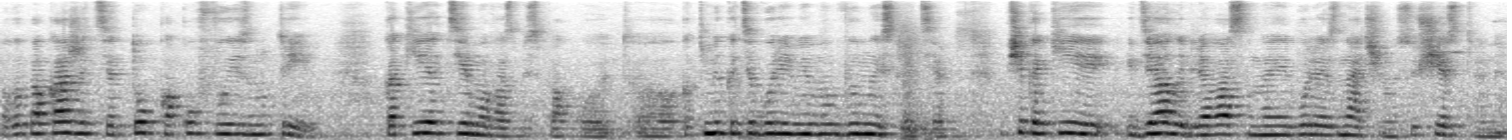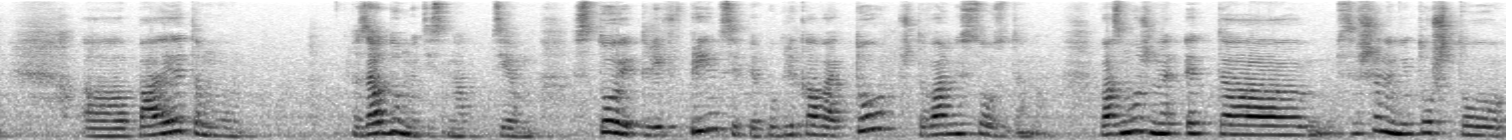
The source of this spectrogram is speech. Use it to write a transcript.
вы покажете то, каков вы изнутри, какие темы вас беспокоят, э, какими категориями вы мыслите, вообще какие идеалы для вас наиболее значимы, существенны. Э, поэтому задумайтесь над тем, стоит ли в принципе публиковать то, что вами создано. Возможно, это совершенно не то, что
